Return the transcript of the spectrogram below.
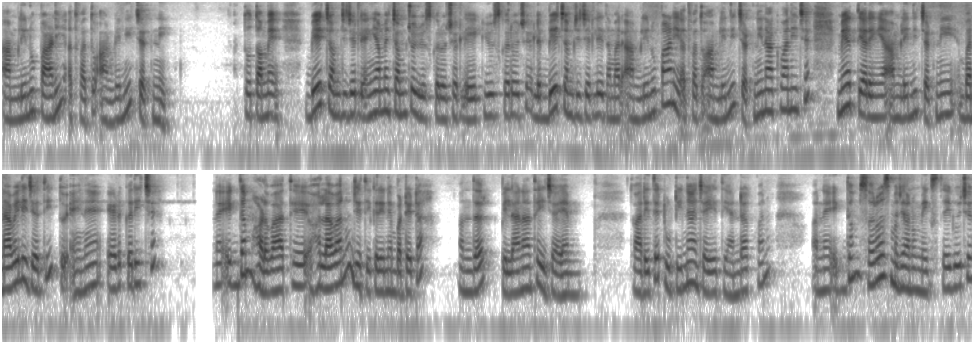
આંબલીનું પાણી અથવા તો આંબલીની ચટણી. તો તમે બે ચમચી જેટલી, અહીંયા મેં ચમચો યુઝ કર્યો છે એટલે એક યુઝ કર્યો છે, એટલે બે ચમચી જેટલી તમારે આંબલીનું પાણી અથવા તો આંબલીની ચટણી નાખવાની છે. મેં અત્યારે અહીંયા આંબલીની ચટણી બનાવેલી જ હતી, તો એને એડ કરી છે. અને એકદમ હળવા હાથે હલાવવાનું, જેથી કરીને બટેટા અંદર પેલા ના થઈ જાય એમ. તો આ રીતે તૂટી ના જાય એ ધ્યાન રાખવાનું અને એકદમ સરસ મજાનું મિક્સ થઈ ગયું છે.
